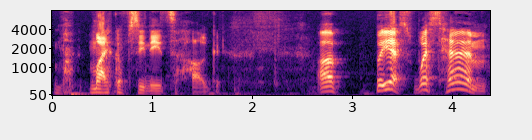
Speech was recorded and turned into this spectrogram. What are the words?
Mike obviously needs a hug. Uh, but yes, West Ham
